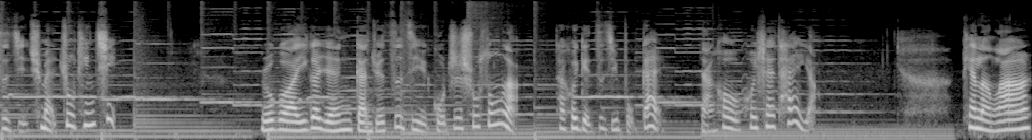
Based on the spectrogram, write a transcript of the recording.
自己去买助听器。如果一个人感觉自己骨质疏松了，他会给自己补钙，然后会晒太阳。天冷啦。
